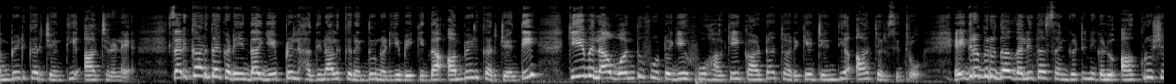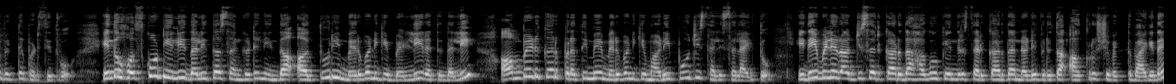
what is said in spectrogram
ಅಂಬೇಡ್ಕರ್ ಜಯಂತಿ ಸರ್ಕಾರದ ಕಡೆಯಿಂದ ಏಪ್ರಿಲ್ ಹದಿನಾಲ್ಕರಂದು ನಡೆಯಬೇಕಿದ್ದ ಅಂಬೇಡ್ಕರ್ ಜಯಂತಿ ಕೇವಲ ಒಂದು ಫೋಟೋಗೆ ಹೂ ಹಾಕಿ ಕಾಟಾಚಾರಕ್ಕೆ ಜಯಂತಿ ಆಚರಿಸಿದ್ರು. ಇದರ ವಿರುದ್ಧ ದಲಿತ ಸಂಘಟನೆಗಳು ಆಕ್ರೋಶ ವ್ಯಕ್ತಪಡಿಸಿದ್ವು. ಇಂದು ಹೊಸಕೋಟೆಯಲ್ಲಿ ದಲಿತ ಸಂಘಟನೆಯಿಂದ ಅದ್ದೂರಿ ಮೆರವಣಿಗೆ ಬೆಳ್ಳಿ ರಥದಲ್ಲಿ ಅಂಬೇಡ್ಕರ್ ಪ್ರತಿಮೆ ಮೆರವಣಿಗೆ ಮಾಡಿ ಪೂಜೆ ಸಲ್ಲಿಸಲಾಯಿತು. ಇದೇ ವೇಳೆ ರಾಜ್ಯ ಸರ್ಕಾರದ ಹಾಗೂ ಕೇಂದ್ರ ಸರ್ಕಾರದ ನಡೆ ವಿರುದ್ಧ ಆಕ್ರೋಶ ವ್ಯಕ್ತವಾಗಿದೆ.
